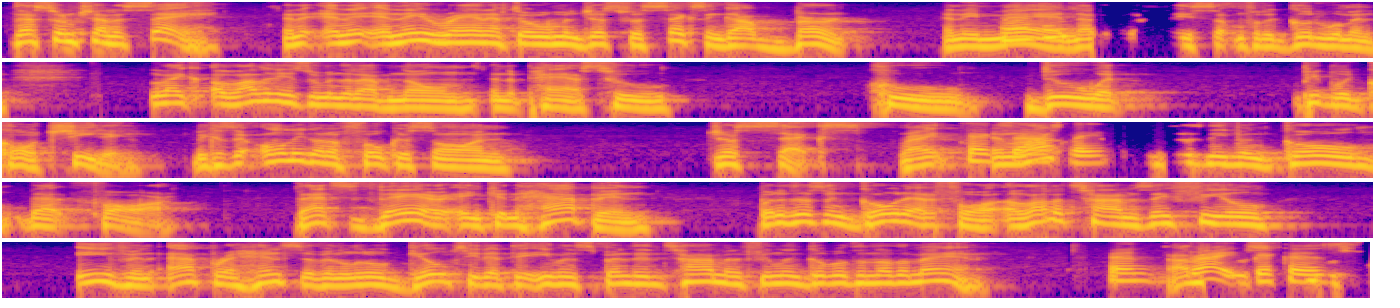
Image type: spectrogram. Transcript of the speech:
That's what I'm trying to say. And and they, and they ran after a woman just for sex and got burnt, and they mad. Mm-hmm. Now they say something for the good woman. Like a lot of these women that I've known in the past who who do what people would call cheating because they're only going to focus on just sex, right? Exactly. it doesn't even go that far. That's there and can happen, but it doesn't go that far. A lot of times they feel even apprehensive and a little guilty that they're even spending time and feeling good with another man. And I right, because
